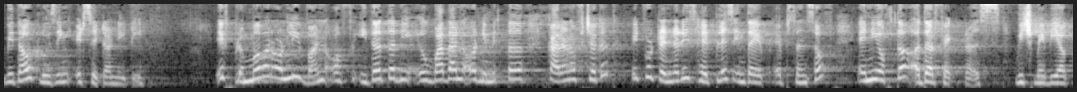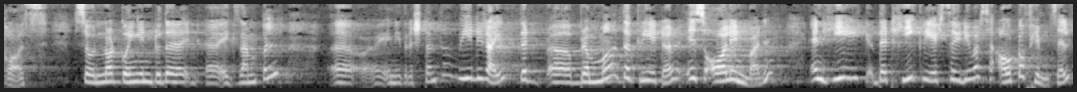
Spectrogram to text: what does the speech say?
without losing its eternity. If Brahma were only one of either the Upadan or Nimitta Karan of Jagat, it would render it helpless in the absence of any of the other factors which may be a cause. So, not going into the uh, example, uh, any drishtanta, we derive that uh, Brahma, the creator, is all in one, and he that he creates the universe out of himself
